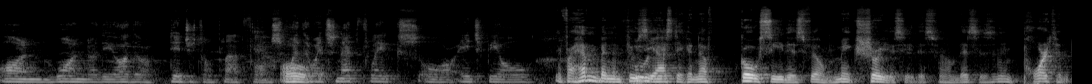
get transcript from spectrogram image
on one or the other digital platforms, oh. whether it's Netflix or HBO. If I haven't been enthusiastic enough, go see this film. Make sure you see this film. This is an important,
